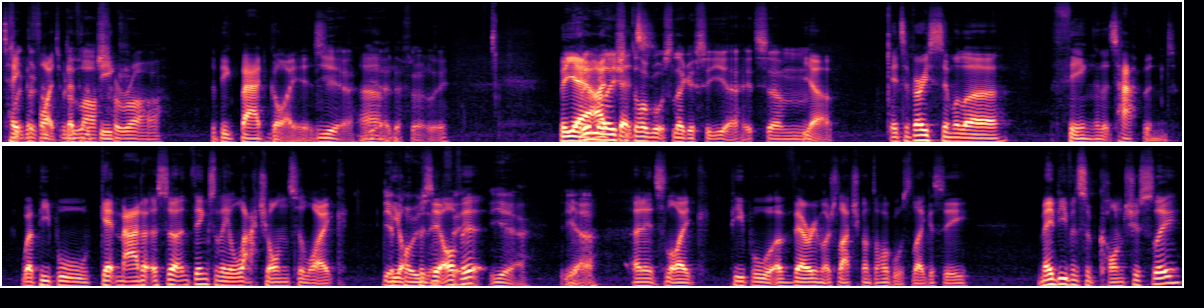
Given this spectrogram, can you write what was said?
take like the, fight to whatever the, last big hurrah. the big bad guy is. Yeah, yeah, Um, definitely. But yeah, But in I- relation to that's- Hogwarts Legacy, yeah, it's um, Yeah. It's a very similar thing that's happened where people get mad at a certain thing, so they latch on to like the, opposing opposite of it. Yeah, Yeah. And it's like people are very much latching onto Hogwarts Legacy, maybe even subconsciously,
